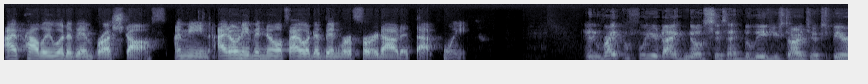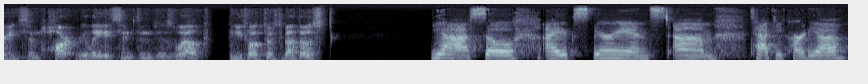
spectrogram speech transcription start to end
I probably would have been brushed off. I mean, I don't even know if I would have been referred out at that point. And right before your diagnosis, I believe you started to experience some heart related symptoms as well. Can you talk to us about those? Yeah, so I experienced um, tachycardia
